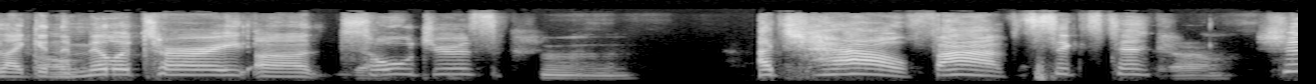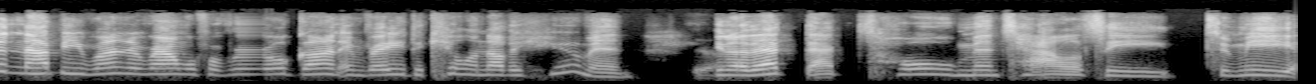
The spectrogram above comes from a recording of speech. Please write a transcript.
like in the oh. military, uh, yeah. soldiers. Mm-hmm. A child, five, six, ten, yeah. should not be running around with a real gun and ready to kill another human. Yeah. You know that that whole mentality to me,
